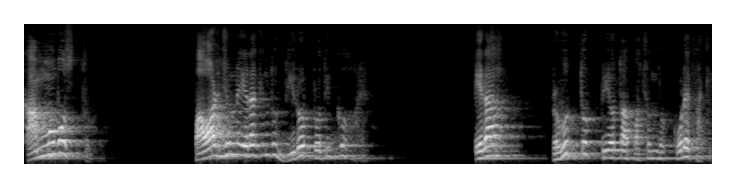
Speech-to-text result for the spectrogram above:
কাম্যবস্তু পাওয়ার জন্য এরা কিন্তু দৃঢ় প্রতিজ্ঞ হয়। এরা প্রভুত্ব, প্রিয়তা পছন্দ করে থাকে।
